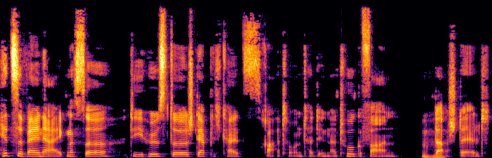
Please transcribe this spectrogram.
Hitzewellenereignisse die höchste Sterblichkeitsrate unter den Naturgefahren Mhm. darstellt.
